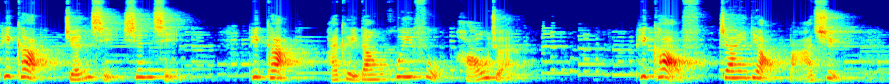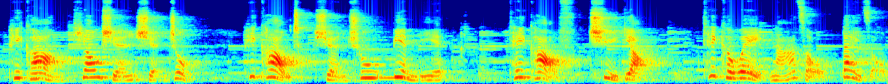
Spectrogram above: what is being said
Pick up 卷起、掀起；pick up 还可以当恢复、好转。Pick off 摘掉、拔去。Pick on 挑选选中，Pick out 选出辨别，Take off 去掉，Take away 拿走带走，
